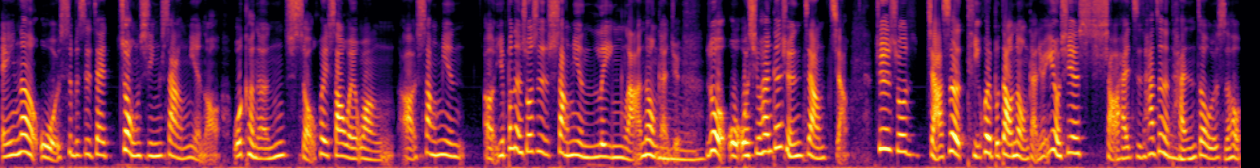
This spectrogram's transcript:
哎，那我是不是在重心上面哦，我可能手会稍微往啊上面。呃，也不能说是上面拎啦那种感觉。如果我我喜欢跟学生这样讲，就是说，假设体会不到那种感觉，因为有些小孩子他真的弹奏的时候，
